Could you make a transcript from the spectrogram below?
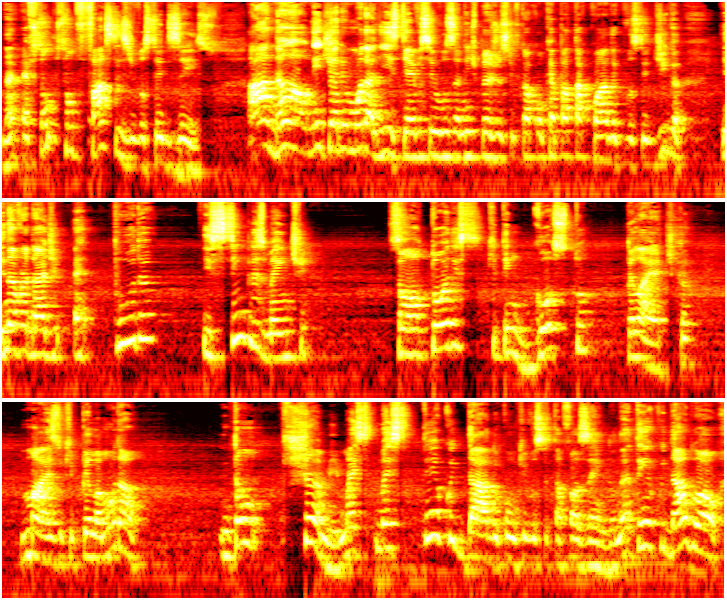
né, é- são, são fáceis de você dizer isso. Ah, não, Nietzsche era imoralista, e aí você usa Nietzsche para justificar qualquer pataquada que você diga, e na verdade é pura e simplesmente são autores que têm gosto pela ética mais do que pela moral. Então, chame, mas, mas tenha cuidado com o que você está fazendo, né? Tenha cuidado ao.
